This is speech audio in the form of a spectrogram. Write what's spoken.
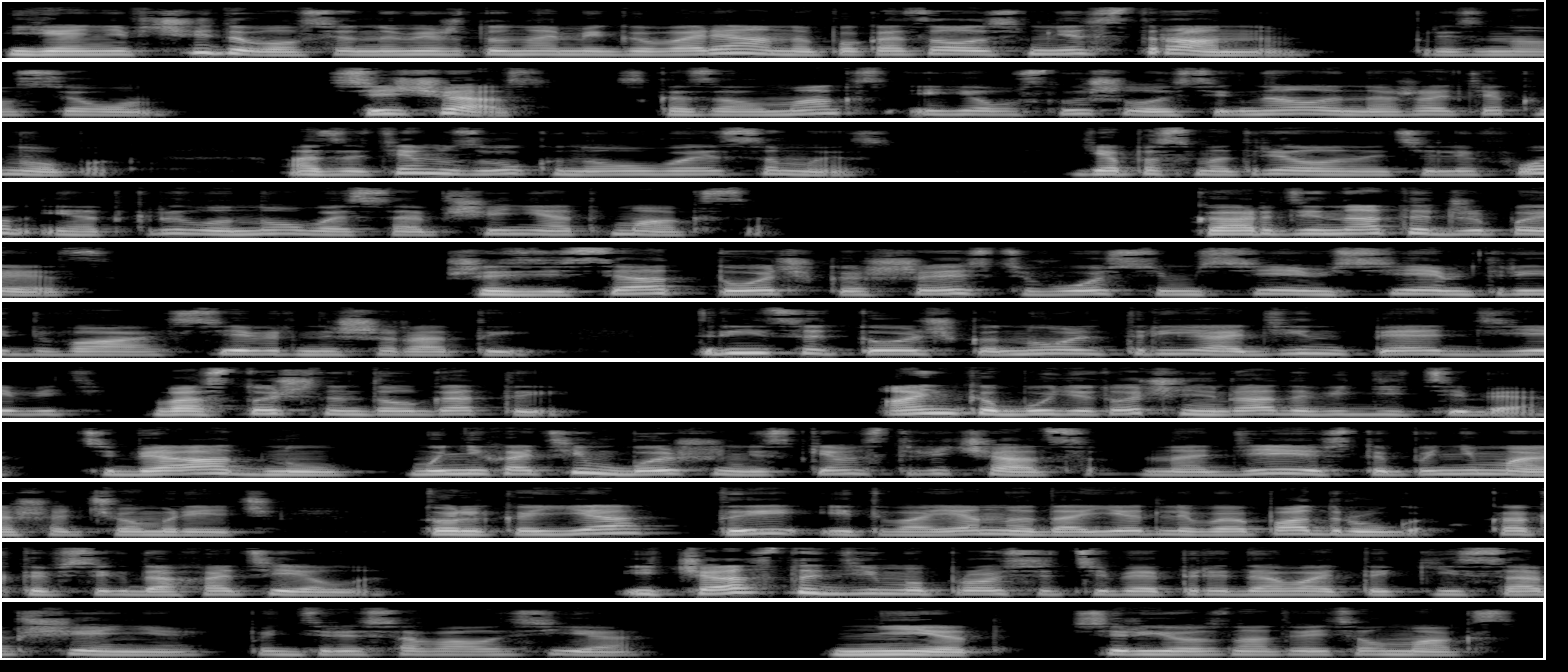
Я не вчитывался, но между нами говоря, оно показалось мне странным, признался он. Сейчас, сказал Макс, и я услышала сигналы нажатия кнопок, а затем звук нового СМС. Я посмотрела на телефон и открыла новое сообщение от Макса. Координаты GPS. 60.68732 северной широты, 30.03159 восточной долготы. Анька будет очень рада видеть тебя. Тебя одну. Мы не хотим больше ни с кем встречаться. Надеюсь, ты понимаешь, о чем речь. Только я, ты и твоя надоедливая подруга, как ты всегда хотела. И часто Дима просит тебя передавать такие сообщения, поинтересовалась я. Нет, серьезно ответил Макс.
